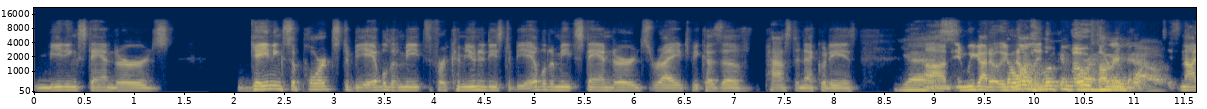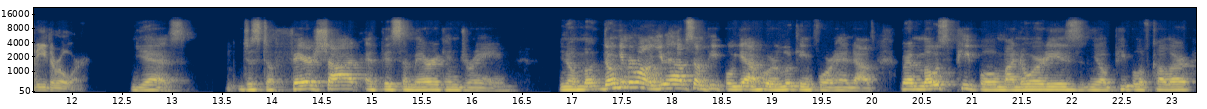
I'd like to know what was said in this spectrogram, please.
meeting standards, gaining supports to be able to meet for communities to be able to meet standards, right? Because of past inequities. Yes. Um, and we got to acknowledge both are important. It's not either or. Yes, just a fair shot at this American dream. You know, don't get me wrong, you have some people, yeah, who are looking for handouts, but most people, minorities, you know, people of color,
